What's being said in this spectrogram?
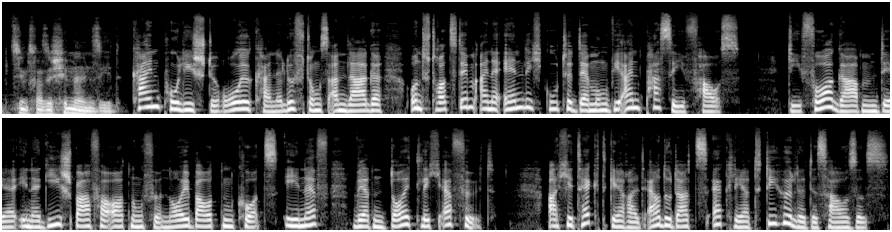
bzw. schimmeln sieht. Kein Polystyrol, keine Lüftungsanlage und trotzdem eine ähnlich gute Dämmung wie ein Passivhaus. Die Vorgaben der Energiesparverordnung für Neubauten, kurz ENEF, werden deutlich erfüllt. Architekt Gerald Erdudatz erklärt die Hülle des Hauses.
